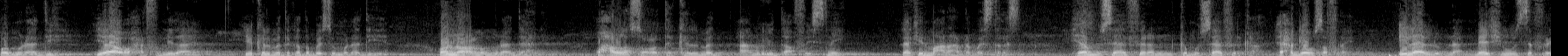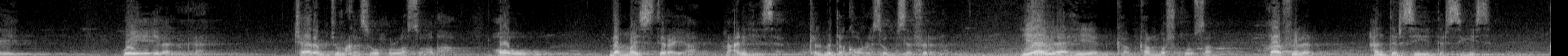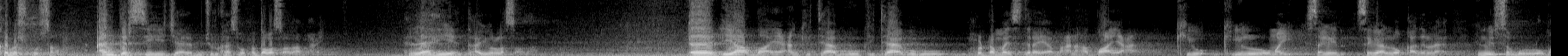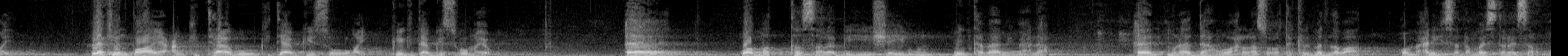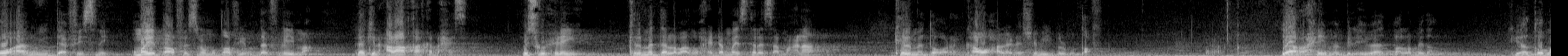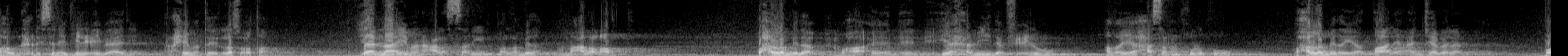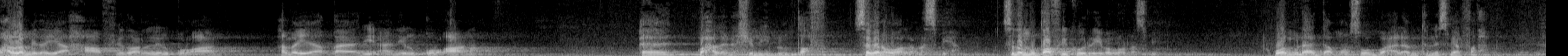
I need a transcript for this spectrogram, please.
waa munaadihi. Yaa oo xarfu nidaaya iyo kelmadda ka dambayso munaadihiya waa noocma munaadahani? Waxaa la socota kelmad aan u idaafaysnayn laakiin macnaha dhammaystiraysa yaa musaafiran ka musaafirka ee xaggee u safray? Ilaa lubnaan. Meeshii uu safrayey weeye ilaa lubnaan. Jaaramajruurkaasi wuxuu la socdaa oo uu dhammaystirayaa macnihiisa kelmadda ka horeysa oo musaafirana. Yaa laahiyan kan mashquulsan haafilan can darsihi darsigiisa ka mashquulsan can darsihi jaaramajruurkaasi wuxuu daba socdaa maxay? Laahiyanta ayuu la socdaa. Yaa daayacan kitaabuhu kitaabuhu wuxuu dhammaystirayaa macnaha daayacan kii lumay isagaa loo qaadan lahaa inuu isagu lumay. Laakiin daayacan kitaabuhu kitaabkiisu lumay. Kii kitaabkiisu lumayo? Wama اtasala bihi shayءu min tamaami macnaahu munaadahan wax la socota kelmad labaad oo macnihiisa dhammaystiraysa oo aanu idaafaysnayn uma idaafaysno mudaaf iyo mudaafiley maaha laakiin calaaqa ka dhaxaysa. Way isku xidhan yihiin kelmadda labaad waxay dhammaystiraysaa macnaha kelmadda hore. Kaa waxaa la dhaha shabiih bilmudaaf yaa raxiiman bilcibaad baa lamida kii addoommaha u naxariisanaya bilcibaadi raxiimantay la socotaa yaa naa'iman cala asariir baa lamida ama cala alard waxaa la mida mxuaha yaa xamiidan ficluhu ama yaa xasanan khuluquhu waxaa la mida yaa طaalican jabalan waxaa la mida yaa xaafiظan lilqur'aan ama yaa qaari'an اlqur'aana waxaa la dhaha shabiih bimudaaf isagana waa la nasbiya sida mudaafkii ka horreeyeyba loo nasbiya waa munaada mansuub calaamatu nasbi alfatx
